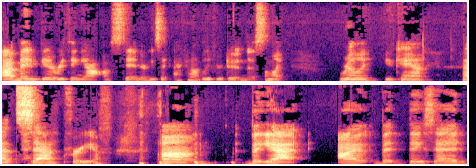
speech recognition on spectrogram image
I made him get everything out. I was standing there. He's like, I cannot believe you're doing this. I'm like, really? You can't. That's sad for you. um, but yeah, I, but they said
